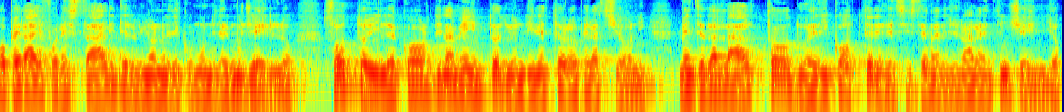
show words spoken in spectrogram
operai forestali dell'Unione dei Comuni del Mugello, sotto il coordinamento di un direttore operazioni, mentre dall'alto due elicotteri del sistema regionale antincendio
